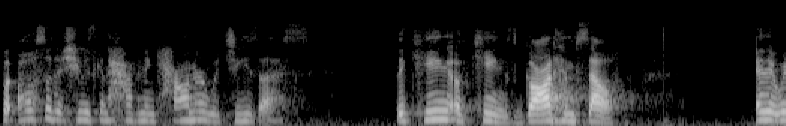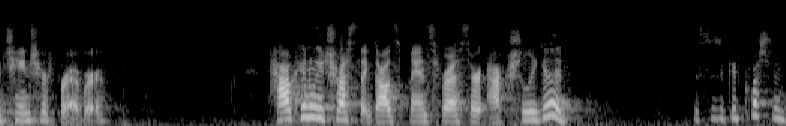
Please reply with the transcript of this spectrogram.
but also that she was going to have an encounter with Jesus the King of Kings, God Himself, and it would change her forever. How can we trust that God's plans for us are actually good? This is a good question.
